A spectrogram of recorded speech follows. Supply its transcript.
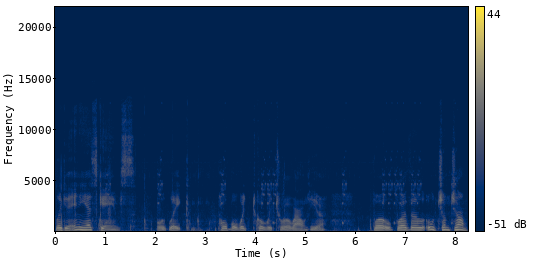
like NES games or like Pobo would go retro around here. Whoa, brother! Oh, jump, jump!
